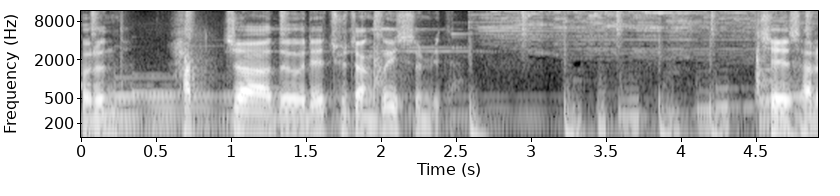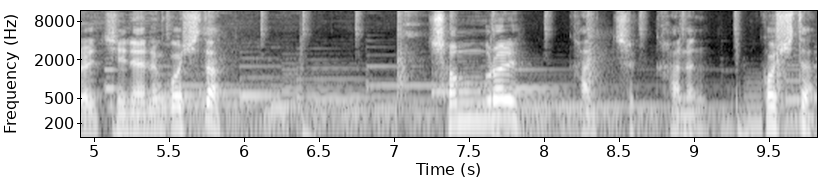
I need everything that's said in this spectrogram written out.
그런 학자들의 주장도 있습니다. 제사를 지내는 곳이다. 천문을 관측하는 곳이다.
